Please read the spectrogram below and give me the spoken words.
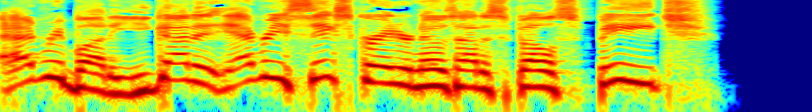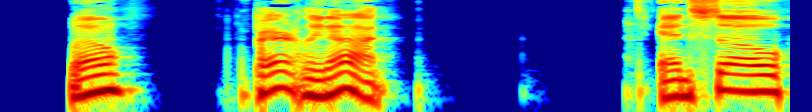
everybody, you got it. Every sixth grader knows how to spell speech. Well, apparently not. And so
